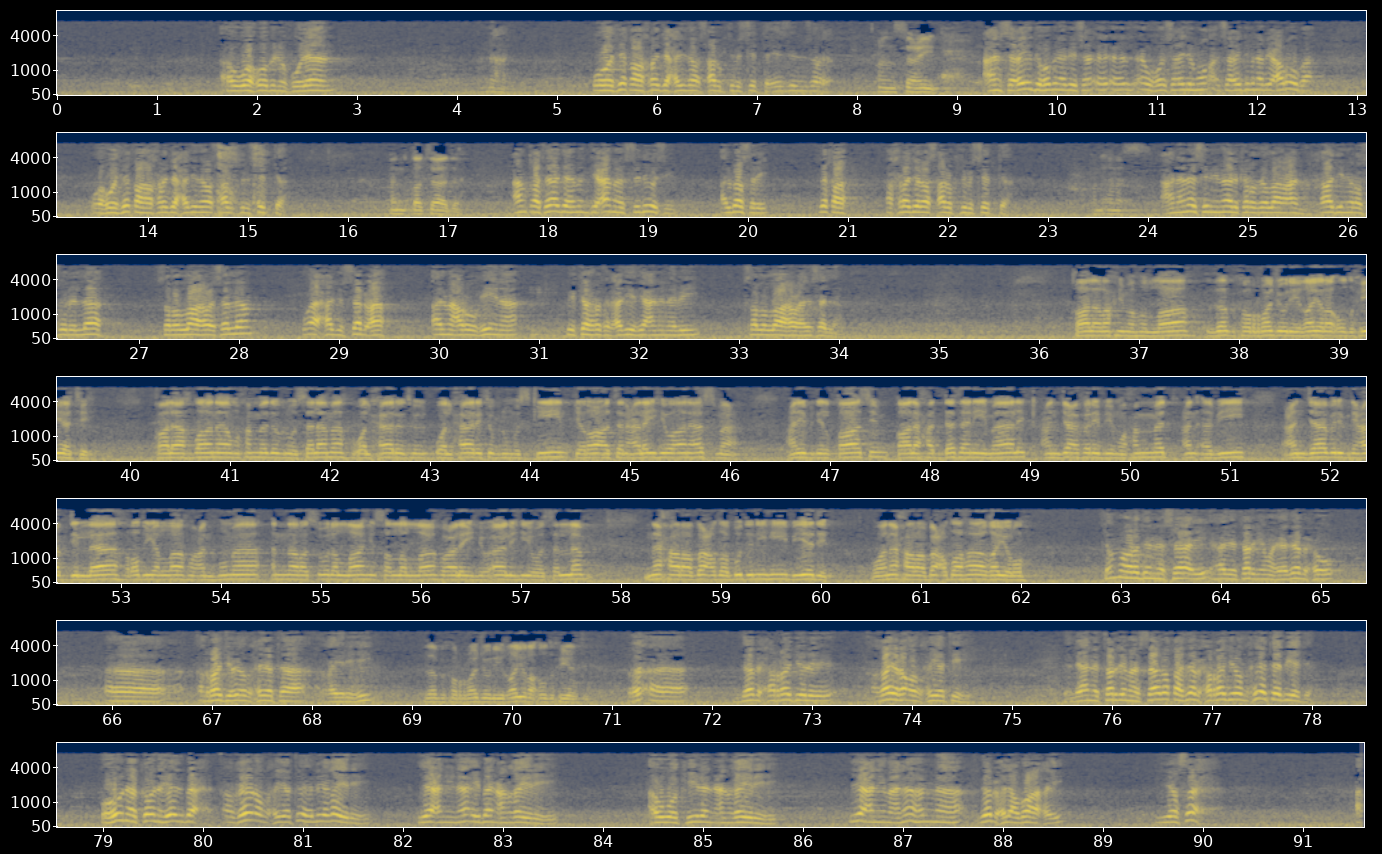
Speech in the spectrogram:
أو وهو ابن فلان. نعم. وهو ثقة أخرج حديث أصحاب كتب الستة. يزيد بن زرع عن سعيد. عن سعيد وهو بن أبي وهو سعيد المو... سعيد بن أبي عروبة. وهو ثقة أخرج حديث أصحاب كتب الستة. عن قتادة. عن قتادة من دعامة السدوسي البصري. ثقة أخرج له أصحاب الكتب الستة. عن أنس. عن أنس بن مالك رضي الله عنه خادم رسول الله صلى الله عليه وسلم وأحد السبعة المعروفين بكثرة الحديث عن النبي صلى الله عليه وسلم. قال رحمه الله ذبح الرجل غير أضحيته قال أخبرنا محمد بن سلمة والحارث, والحارث بن مسكين قراءة عليه وأنا أسمع عن ابن القاسم قال حدثني مالك عن جعفر بن محمد عن أبيه عن جابر بن عبد الله رضي الله عنهما أن رسول الله صلى الله عليه وآله وسلم نحر بعض بدنه بيده ونحر بعضها غيره. ثم ورد النسائي هذه الترجمة هي ذبح آه الرجل أضحية غيره. ذبح الرجل غير أضحيته. آه ذبح الرجل غير أضحيته. لأن الترجمة السابقة ذبح الرجل أضحيته بيده. وهنا كونه يذبح غير أضحيته لغيره يعني نائبا عن غيره أو وكيلا عن غيره. يعني معناه أن ذبح الأضاحي يصح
